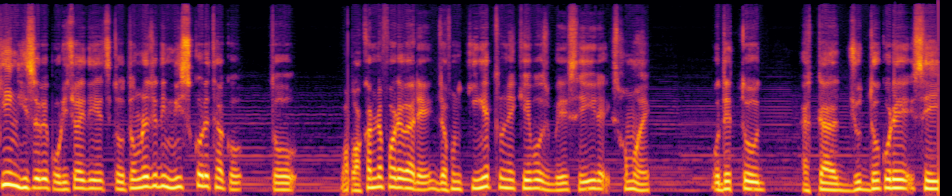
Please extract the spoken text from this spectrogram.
কিং হিসেবে পরিচয় দিয়েছে। তো তোমরা যদি মিস করে থাকো, তো ওয়াকান্ডা ফরেভারে যখন কিং এর থ্রোনে কে বসবে সেই সময় ওদের তো একটা যুদ্ধ করে সেই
